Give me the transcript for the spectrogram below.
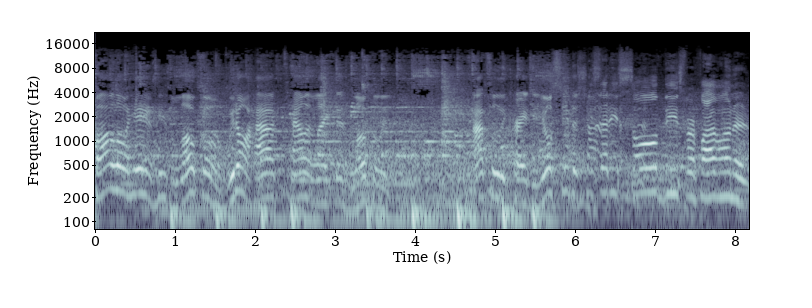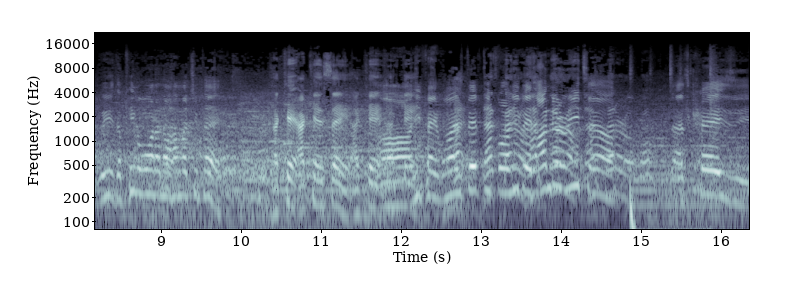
follow him, he's local. We don't have talent like this locally. Absolutely crazy. You'll see the He said he sold these for 500. We the people want to know how much you paid. I can't, I can't say, I can't. Oh, I can't. he paid That- 150 that's for. He paid that's under federal, that's retail. federal, bro. That's crazy.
